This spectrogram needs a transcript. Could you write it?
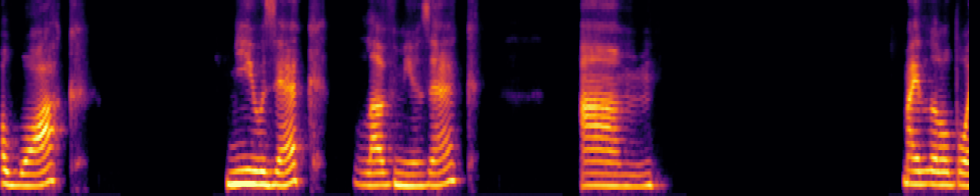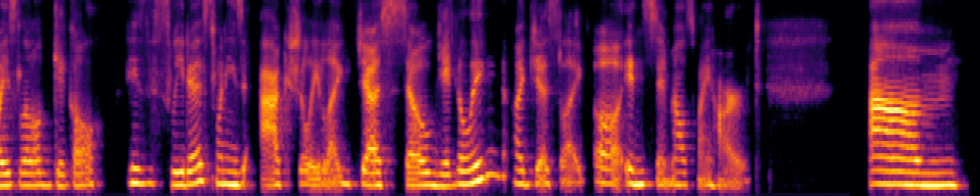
a walk, music, love music, um, my little boy's little giggle is the sweetest when he's actually like just so giggling. I just like, oh, instant melts my heart. Um,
